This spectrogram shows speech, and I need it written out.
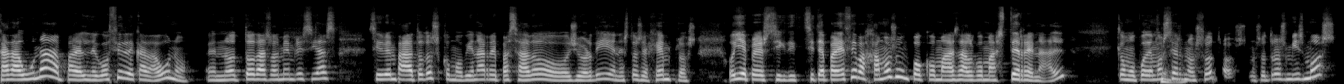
cada una para el negocio de cada uno. Eh, no todas las membresías sirven para todos, como bien ha repasado Jordi en estos ejemplos. Oye, pero si, te parece, bajamos un poco más algo más terrenal, como podemos ser nosotros. Nosotros mismos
